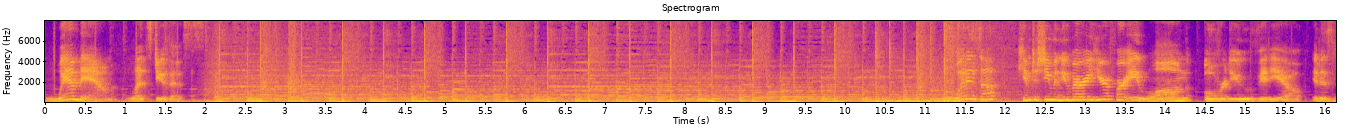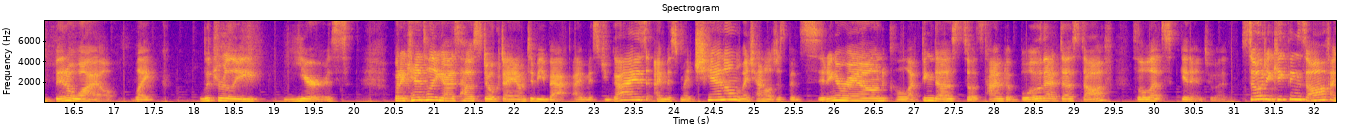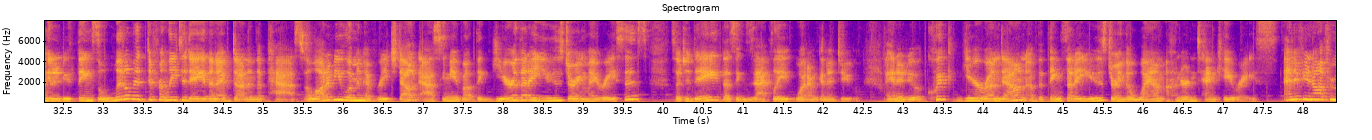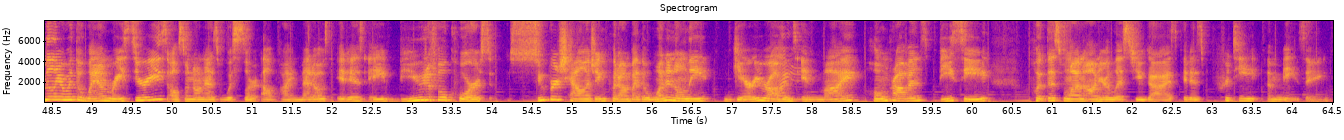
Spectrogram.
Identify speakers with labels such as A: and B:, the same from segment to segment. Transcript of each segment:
A: Wham bam, let's do this. What is up? Kim Tashima Newberry here for a long overdue video. It has been a while, like literally years. But I can't tell you guys how stoked I am to be back. I missed you guys. I missed my channel. My channel has just been sitting around collecting dust, so it's time to blow that dust off. So let's get into it. So to kick things off, I'm gonna do things a little bit differently today than I've done in the past. A lot of you women have reached out asking me about the gear that I use during my races. So today, that's exactly what I'm gonna do. I'm gonna do a quick gear rundown of the things that I used during the WAM 110K race. And if you're not familiar with the WAM race series, also known as Whistler Alpine Meadows, it is a beautiful course, super challenging, put on by the one and only Gary Robbins in my home province, BC. Put this one on your list, you guys. It is pretty amazing.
